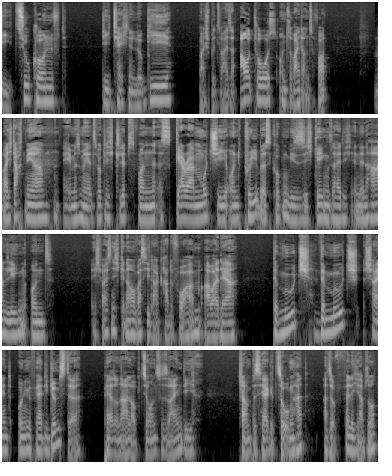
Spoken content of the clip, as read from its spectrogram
die Zukunft, die Technologie, beispielsweise Autos und so weiter und so fort. Weil ich dachte mir, ey, müssen wir jetzt wirklich Clips von Scaramucci und Priebus gucken, wie sie sich gegenseitig in den Haaren liegen und ich weiß nicht genau, was sie da gerade vorhaben, aber der The Mooch, The Mooch scheint ungefähr die dümmste Personaloption zu sein, die Trump bisher gezogen hat. Also völlig absurd.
